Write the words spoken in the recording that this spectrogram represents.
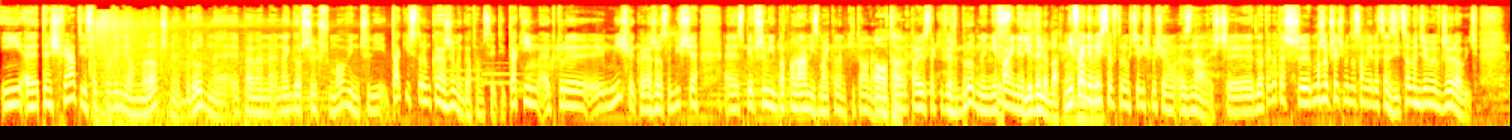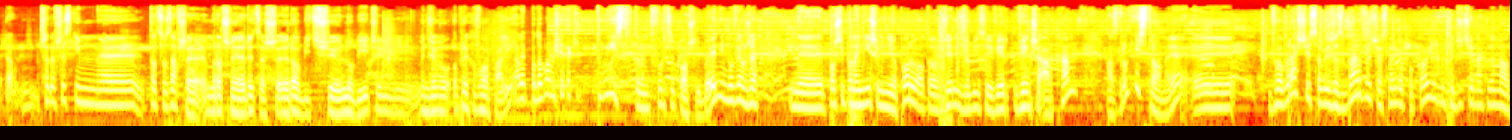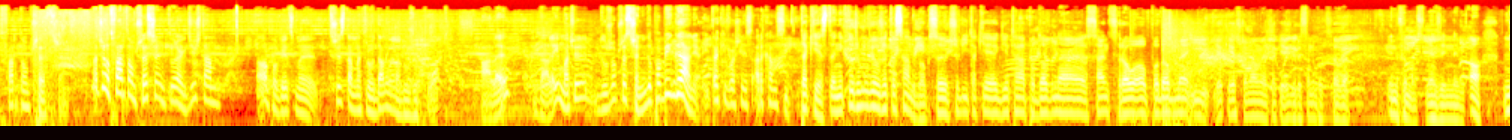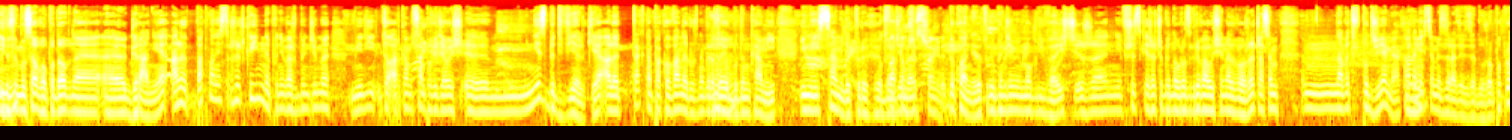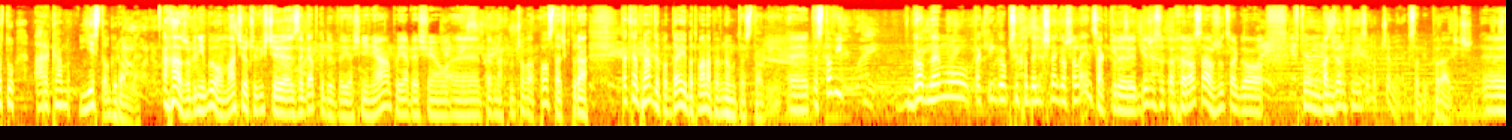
i e, ten świat jest odpowiednio mroczny, brudny, e, pełen najgorszych szumowin, czyli taki, z którym kojarzymy Gotham City, takim, e, który mi się kojarzy osobiście z pierwszymi Batmanami, z Michaelem Keatonem. O, Bo to, tak. to jest taki, wiesz, brudny, niefajny, jedyny Batman. Niefajne dobry. miejsce, w którym chcieliśmy się znaleźć. Dlatego też może przejdźmy do samej recenzji. Co będziemy w grze robić? No, Przede wszystkim to, co zawsze Mroczny Rycerz robić lubi, czyli będziemy oprychów łapali, ale podoba mi się taki twist, w którym twórcy poszli, bo jedni mówią, że e, poszli po najmniejszym linii oporu, oto wzięli, zrobili sobie większe Arkham, a z drugiej strony e, Wyobraźcie sobie, że z bardzo ciasnego pokoju wychodzicie nagle na otwartą przestrzeń. Znaczy otwartą przestrzeń, która gdzieś tam, o powiedzmy 300 metrów dalej ma duży płot. Ale dalej macie dużo przestrzeni do pobiegania i taki właśnie jest Arkham City. Tak jest. Niektórzy mówią, że to sandbox, y, czyli takie GTA podobne, Saints Row podobne i jakie jeszcze mamy takie gry sandboxowe. Infamous między innymi. O, Mhm. Infamousowo podobne e, granie, ale Batman jest troszeczkę inny, ponieważ będziemy mieli, to Arkham sam powiedziałeś, em, niezbyt wielkie, ale tak napakowane różnego rodzaju Mhm. budynkami i miejscami, do których Otwartą będziemy przestrzenią. Dokładnie, do których będziemy mogli wejść, że nie wszystkie rzeczy będą rozgrywały się na dworze, czasem mm, nawet w podziemiach, ale Mhm. nie chcemy zdradzać za dużo. Po prostu Arkham jest ogromne. Aha, żeby nie było, macie oczywiście zagadkę do wyjaśnienia. Pojawia się e, pewna kluczowa postać, która tak naprawdę poddaje Batmana pewnemu testowi. E, testowi godnemu takiego psychodelicznego szaleńca, który bierze superherosa, rzuca go w tłum bandziorów i zobaczymy, jak sobie poradzisz.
